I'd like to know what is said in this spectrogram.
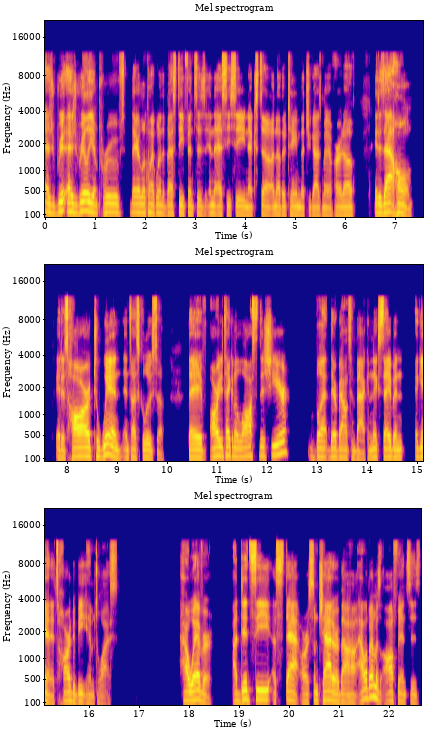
has re- has really improved. They're looking like one of the best defenses in the SEC, next to another team that you guys may have heard of. It is at home. It is hard to win in Tuscaloosa. They've already taken a loss this year, but they're bouncing back. And Nick Saban, again, it's hard to beat him twice. However, I did see a stat or some chatter about how Alabama's offense is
